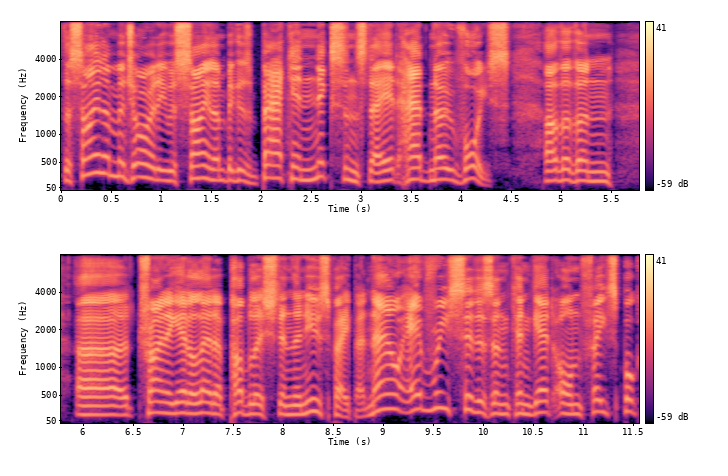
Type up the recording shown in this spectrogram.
The silent majority was silent because back in Nixon's day it had no voice other than uh, trying to get a letter published in the newspaper. Now every citizen can get on Facebook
